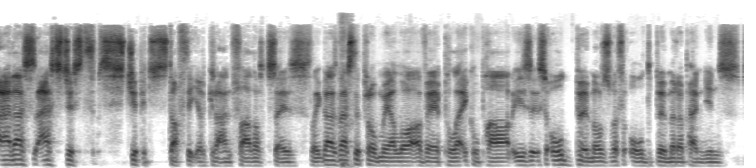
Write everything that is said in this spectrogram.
Uh, that's that's just stupid stuff that your grandfather says. Like that's that's the problem with a lot of uh, political parties. It's old boomers with old boomer opinions.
